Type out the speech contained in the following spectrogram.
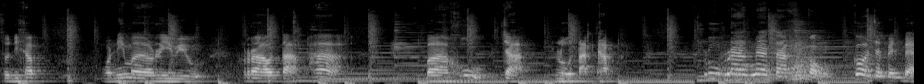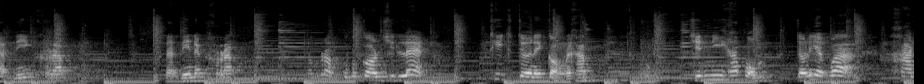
สวัสดีครับ วันนี้มารีวิว ราวตากผ้า บาคู่จากโลตัสครับ รูปร่างหน้าตาของกล่องก็จะเป็นแบบนี้ครับ แบบนี้นะครับสำหรับอุปกรณ์ชิ้นแรกที่จะเจอในกล่องนะครับ ชิ้นนี้ครับผมจะเรียกว่าคาน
